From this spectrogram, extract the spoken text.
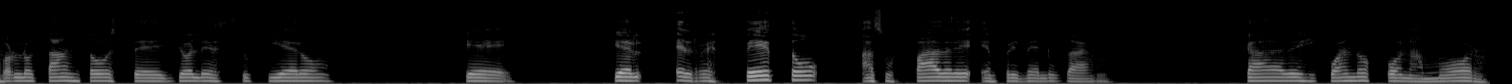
Por lo tanto, este, yo les sugiero que, que el, el respeto a sus padres en primer lugar, cada vez y cuando con amor,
